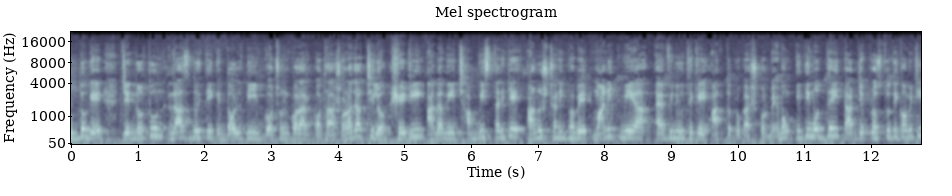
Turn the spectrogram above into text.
উদ্যোগে যে নতুন রাজনৈতিক দলটি গঠন করার কথা শোনা যাচ্ছিল, সেটি আগামী ২৬ তারিখে আনুষ্ঠানিকভাবে মানিক মিয়া অ্যাভিনিউ থেকে আত্মপ্রকাশ করবে এবং ইতিমধ্যেই তার যে প্রস্তুতি কমিটি,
